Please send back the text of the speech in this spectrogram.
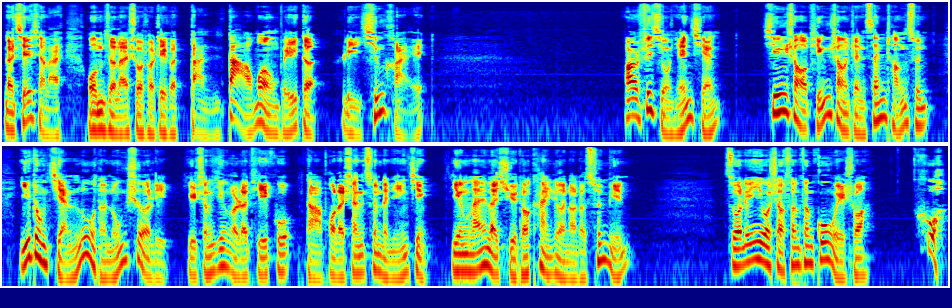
那接下来，我们就来说说这个胆大妄为的李青海。二十九年前。新邵平上镇三长村一栋简陋的农舍里，一声婴儿的啼哭打破了山村的宁静，引来了许多看热闹的村民。左邻右舍纷纷恭维说：“嚯，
